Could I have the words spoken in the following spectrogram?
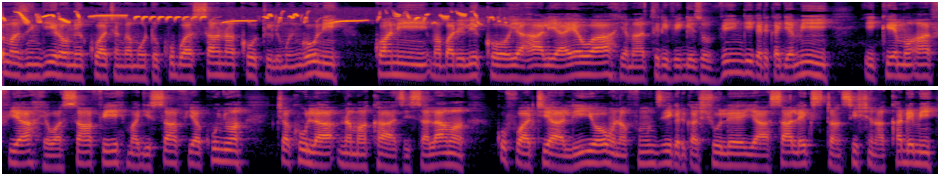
wa mazingira umekuwa changamoto kubwa sana kote ulimwenguni kwani mabadiliko ya hali ya hewa yameathiri vigezo vingi katika jamii ikiwemo afya, hewa safi, maji safi ya kunywa, chakula na makazi salama. Kufuatia hali hiyo, wanafunzi katika shule ya Salex Transition Academy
